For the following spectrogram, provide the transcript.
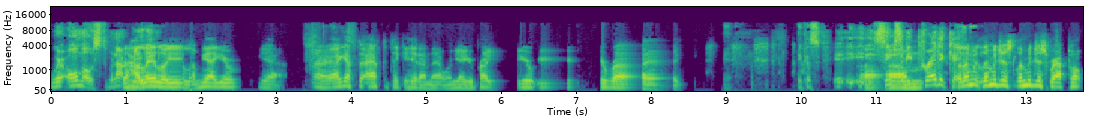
we're almost we're not. The really, Yeah, you're. Yeah, all right, I have to I have to take a hit on that one. Yeah, you're probably you're you're right. Because it, it, it seems um, to be um, predicated. But let me let me just let me just wrap up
